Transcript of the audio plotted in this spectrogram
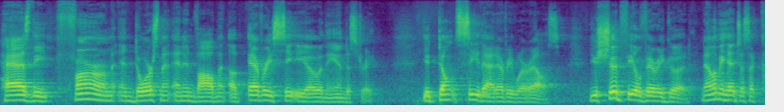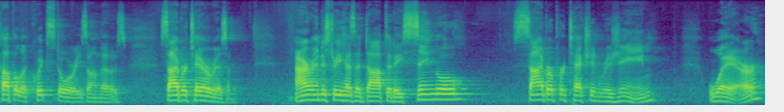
has the firm endorsement and involvement of every CEO in the industry. You don't see that everywhere else. You should feel very good. Now, let me hit just a couple of quick stories on those. Cyber terrorism. Our industry has adopted a single cyber protection regime where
